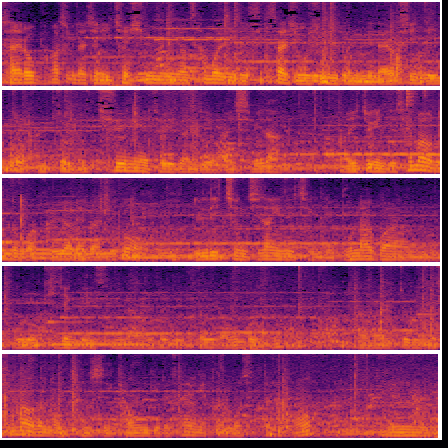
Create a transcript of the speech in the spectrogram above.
자 여러분 반갑습니다. 지금 2016년 3월 1일 14시 51분입니다. 역시 이제 이쪽 안쪽 2층에 저희가 이제 와 있습니다. 아, 이쪽에 이제 새마을 운동과 관련해 가지고 1, 2층 지상 1, 2층 이제 문화관으로 기재되어 있습니다. 그래서 이제 저희가 온 곳은 어, 이쪽 이제 새마을 운동 당시 경운기를 사용했던 모습들하고 음,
